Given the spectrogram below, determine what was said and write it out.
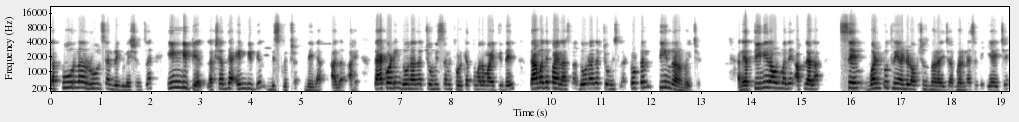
या पूर्ण रुल्स अँड रेग्युलेशनचं इन डिटेल लक्षात घ्या इन डिटेल डिस्क्रिप्शन देण्यात आलं आहे. त्या अकॉर्डिंग दोन हजार चोवीसचा मी थोडक्यात तुम्हाला माहिती देईल. त्यामध्ये पाहिलं असता दोन हजार चोवीस ला टोटल तीन राऊंड व्हायचे. आणि या तिन्ही राऊंडमध्ये आपल्याला same one two three hundred option भरायच्या भरण्यासाठी यायचे.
